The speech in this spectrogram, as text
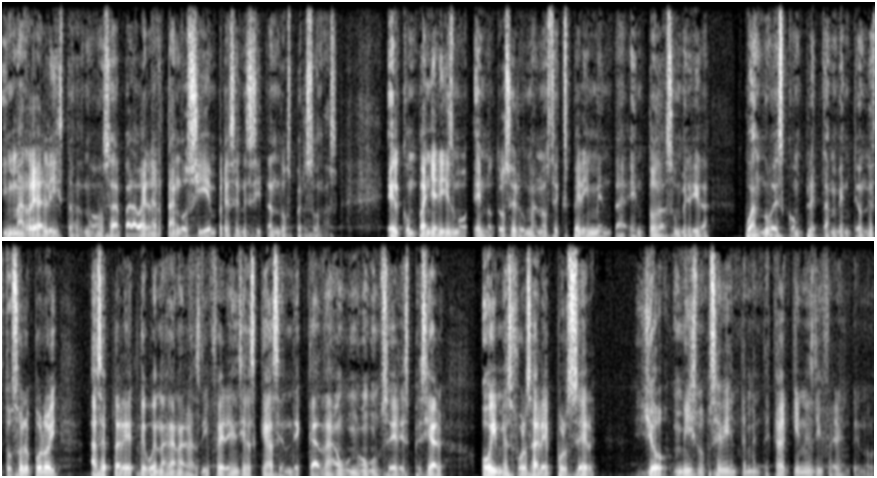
y más realistas, ¿no? O sea, para bailar tango siempre se necesitan dos personas. El compañerismo en otro ser humano se experimenta en toda su medida cuando es completamente honesto. Solo por hoy Aceptaré de buena gana las diferencias que hacen de cada uno un ser especial. Hoy me esforzaré por ser yo mismo. Pues evidentemente cada quien es diferente, ¿no?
